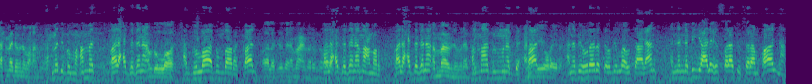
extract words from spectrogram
أحمد بن محمد. أحمد بن محمد قال حدثنا عبد الله. عبد الله بن مبارك قال قال حدثنا معمر بن قال حدثنا معمر قال حدثنا همام بن منبه. همام بن منبه عن أبي هريرة. عن أبي هريرة رضي الله تعالى عنه أن النبي عليه الصلاة والسلام قال نعم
